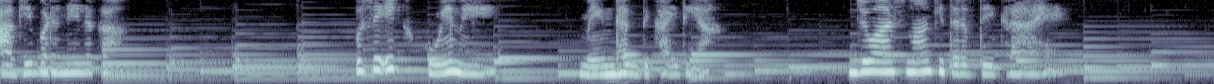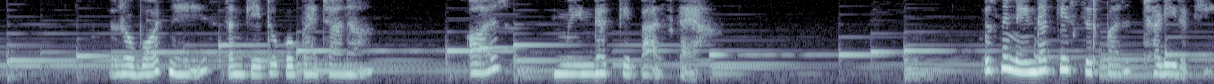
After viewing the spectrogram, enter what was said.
आगे बढ़ने लगा। उसे एक कुएँ में मेंढक दिखाई दिया। जो आसमां की तरफ़ देख रहा है। रोबोट ने संकेतों को पहचाना और मेंढक के पास गया। उसने मेंढक के सिर पर छड़ी रखी।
